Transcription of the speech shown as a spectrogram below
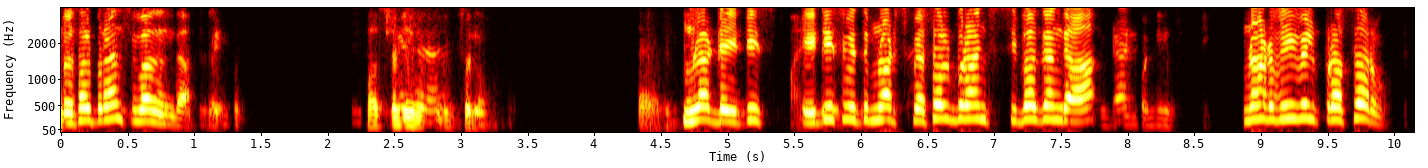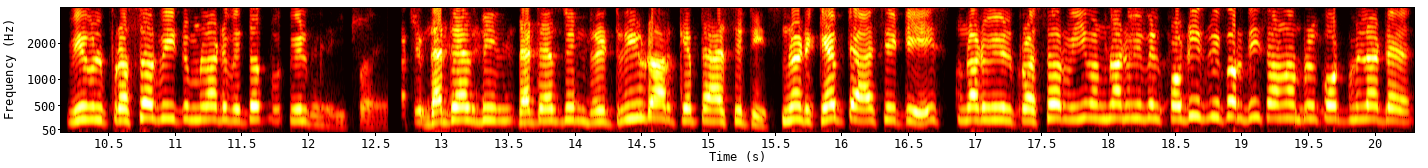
Special branch Sivaganga. Not, it is, it is with not special branch Sivaganga, not we will preserve, we will preserve it Umlad with we'll, that has been that has been retrieved or kept as it is. Not kept as it is. Not we will preserve even not we will produce before this honorable court Umlad.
